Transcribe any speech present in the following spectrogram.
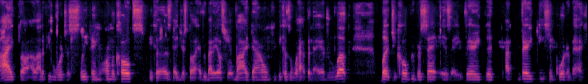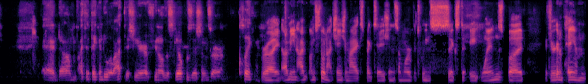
I thought a lot of people were just sleeping on the Colts because they just thought everybody else would lie down because of what happened to Andrew Luck. But Jacoby Brissett is a very good, very decent quarterback and um, I think they can do a lot this year if you know the skill positions are clicking. Right. I mean, I'm I'm still not changing my expectations. Somewhere between six to eight wins, but if you're going to pay him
